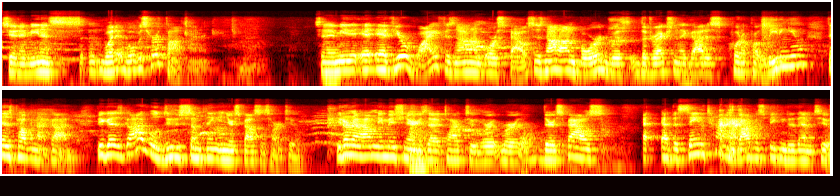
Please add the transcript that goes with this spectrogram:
See what I mean? And what what was her thoughts on it? So I mean, if your wife is not on, or spouse is not on board with the direction that God is quote unquote leading you, then it's probably not God, because God will do something in your spouse's heart too. You don't know how many missionaries that I've talked to where, where their spouse, at, at the same time, God was speaking to them too,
